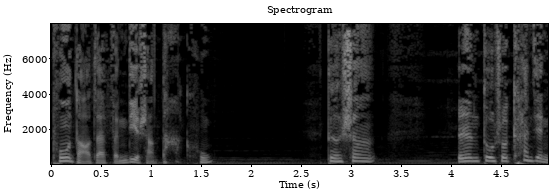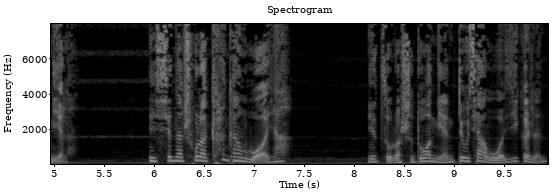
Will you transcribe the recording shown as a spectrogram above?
扑倒在坟地上大哭。德生，人人都说看见你了，你现在出来看看我呀！你走了十多年，丢下我一个人，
